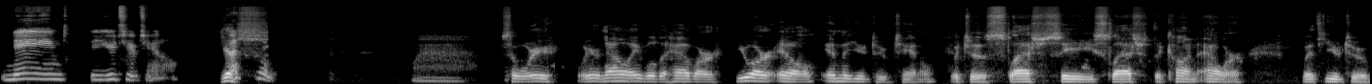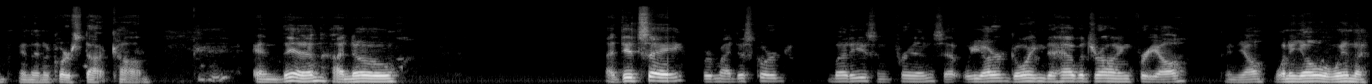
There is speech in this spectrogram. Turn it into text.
named the YouTube channel. Yes. Wow. So we we are now able to have our URL in the YouTube channel, which is slash c slash the con hour with YouTube, and then of course dot com. Mhm. And then I know I did say for my Discord buddies and friends that we are going to have a drawing for y'all, and y'all one of y'all will win a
